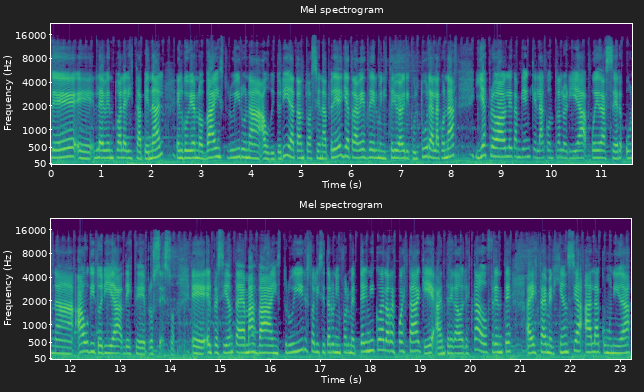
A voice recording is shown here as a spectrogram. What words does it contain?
de eh, la eventual arista penal. El gobierno va a instruir una auditoría tanto a Senapred y a través del Ministerio de Agricultura, la CONAF, y es probable también que la Contraloría pueda hacer una auditoría de este proceso. Eh, el presidente además va a instruir, solicitar un informe técnico de la respuesta que ha entregado el Estado frente a esta emergencia a la comunidad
